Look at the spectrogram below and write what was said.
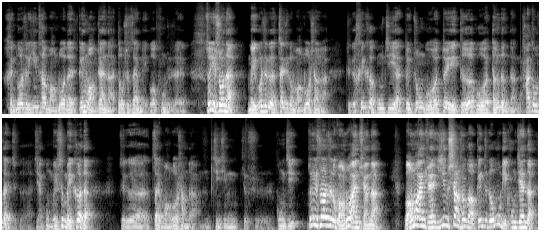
很多这个因特网络的根网站呢，都是在美国控制着，所以说呢，美国这个在这个网络上啊，这个黑客攻击啊，对中国、对德国等等的，它都在这个监控，每时每刻的这个在网络上的进行就是攻击，所以说这个网络安全呢，网络安全已经上升到跟这个物理空间的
